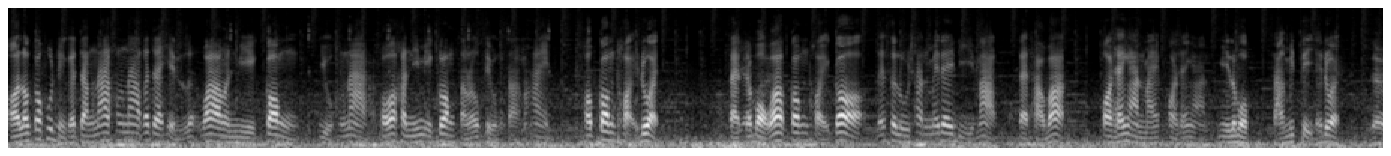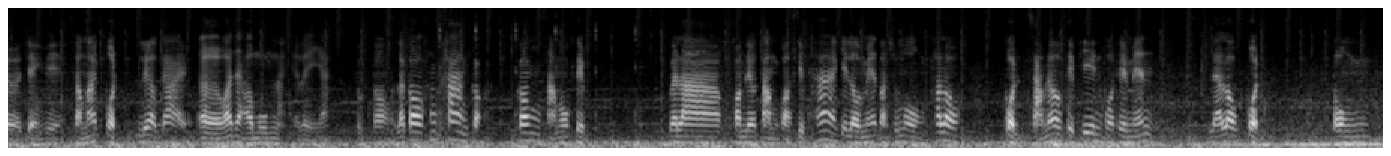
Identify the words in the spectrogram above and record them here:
อ๋อแล้วก็พูดถึงกระจังหน้าข้างหน้าก็จะเห็นว่ามันมีกล้องอยู่ข้างหน้า เพราะว่าคันนี้มีกล้อง360องศามาให้พร้อมกล้องถอยด้วย แต่จะบอกว่ากล้องถอยก็ resolution ไม่ได้ดีมาก แต่ถามว่าพอใช้งานไหมพอใช้งานมีระบบ3มิติให้ด้วยเออเจ๋งดีสามารถกดเลือกได้เออว่าจะเอามุมไหนอะไรอย่างเงี้ยถูกต้องแล้วก็ข้างๆก็กล้อง 360 เวลาความเร็วต่ำกว่า 15 กิโลเมตรต่อชั่วโมง ถ้าเรากด360ที่ infotainment แล้วเรากด ตรงไฟ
